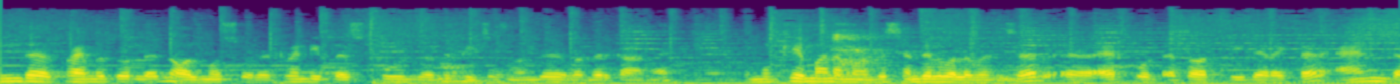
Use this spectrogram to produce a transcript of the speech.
இந்த கோயம்புத்தூர்லேருந்து ஆல்மோஸ்ட் ஒரு டுவெண்ட்டி ப்ளஸ் ஸ்கூல்ஸ் வந்து டீச்சர்ஸ் வந்து வந்திருக்காங்க. முக்கியமாக நம்ம வந்து Senthil Vallavan sir airport authority director and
